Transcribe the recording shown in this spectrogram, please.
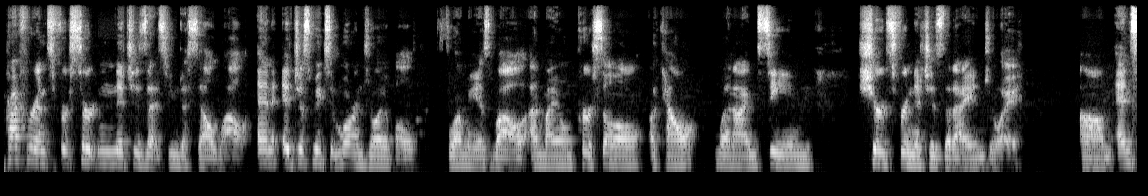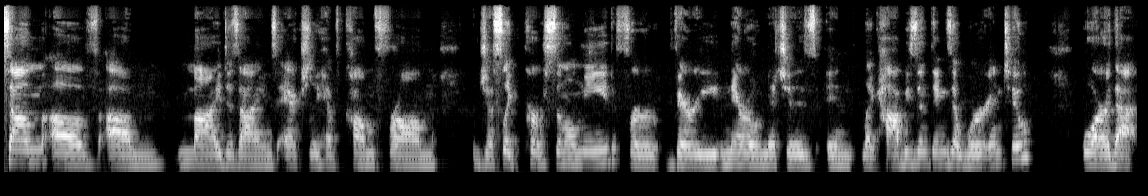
preference for certain niches that seem to sell well, and it just makes it more enjoyable for me as well on my own personal account when I'm seeing shirts for niches that I enjoy. Um, and some of um, my designs actually have come from just like personal need for very narrow niches in like hobbies and things that we're into or that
